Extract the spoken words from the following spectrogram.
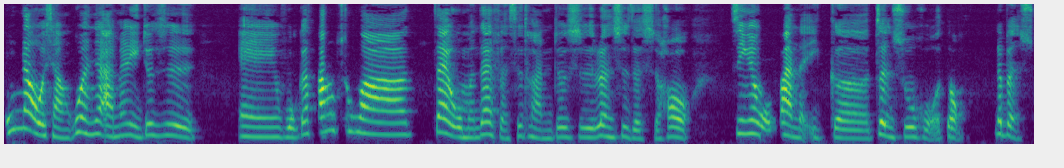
那我想问一下，艾美丽，就是诶，我跟当初啊。在我们在粉丝团就是认识的时候，是因为我办了一个证书活动，那本书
